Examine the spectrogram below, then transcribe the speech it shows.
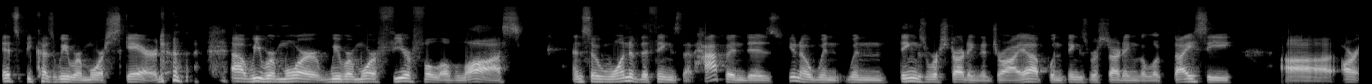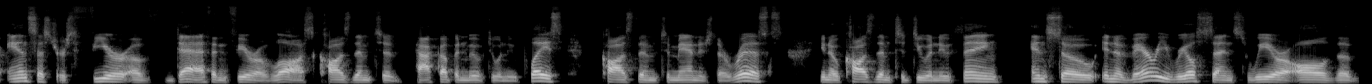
It's because we were more scared. uh, we were more we were more fearful of loss. And so one of the things that happened is, you know, when when things were starting to dry up, when things were starting to look dicey, uh, our ancestors' fear of death and fear of loss caused them to pack up and move to a new place, caused them to manage their risks, you know, caused them to do a new thing. And so, in a very real sense, we are all the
